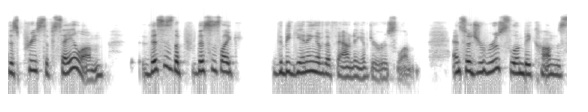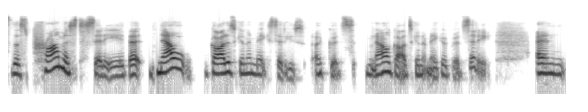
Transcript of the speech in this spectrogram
this priest of Salem, this is the this is like the beginning of the founding of Jerusalem. And so Jerusalem becomes this promised city that now God is going to make cities a good now God's going to make a good city. And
